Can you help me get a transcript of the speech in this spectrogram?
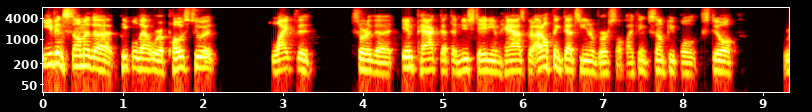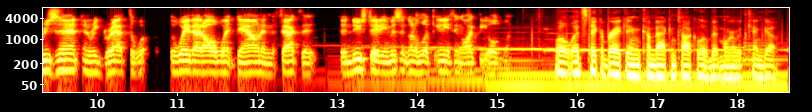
even some of the people that were opposed to it like the sort of the impact that the new stadium has, but I don't think that's universal. I think some people still resent and regret the the way that all went down and the fact that the new stadium isn't going to look anything like the old one. Well, let's take a break and come back and talk a little bit more with Ken Goe.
